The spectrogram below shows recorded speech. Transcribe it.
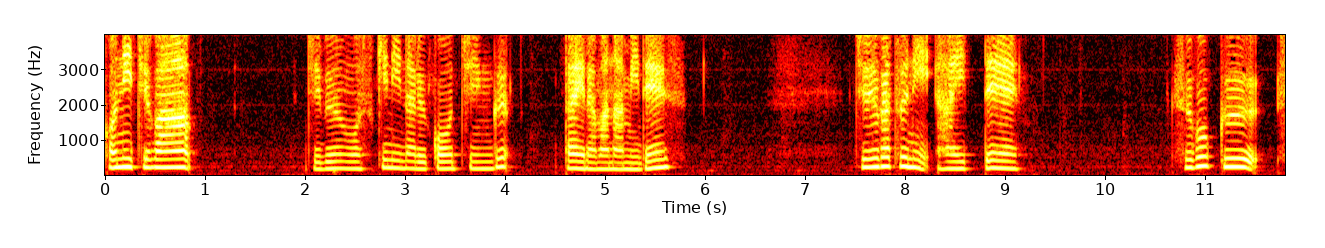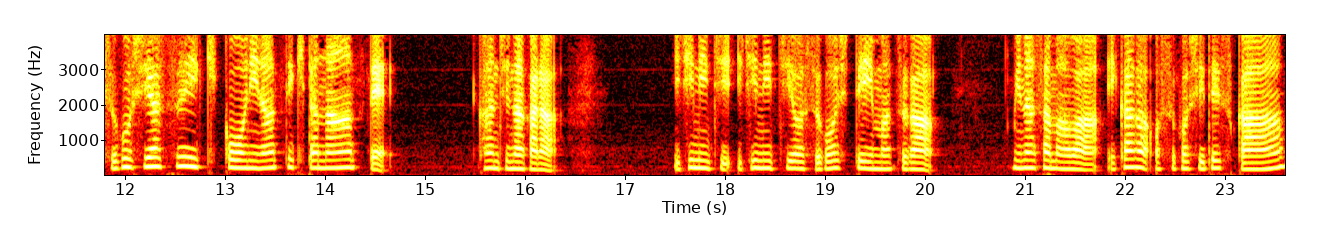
こんにちは。自分を好きになるコーチング、平まなみです。10月に入って、すごく過ごしやすい気候になってきたなって感じながら、一日一日を過ごしていますが、皆様はいかがお過ごしですか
